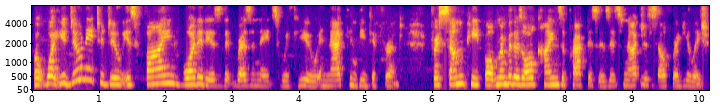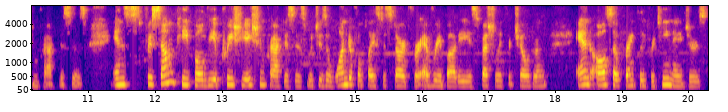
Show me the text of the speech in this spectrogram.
But what you do need to do is find what it is that resonates with you, and that can be different. For some people, remember there's all kinds of practices, it's not just self regulation practices. And for some people, the appreciation practices, which is a wonderful place to start for everybody, especially for children, and also, frankly, for teenagers,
